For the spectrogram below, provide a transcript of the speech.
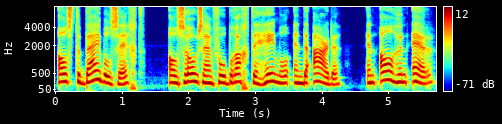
Als de Bijbel zegt: Alzo zijn volbracht de hemel en de aarde, en al hun er,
